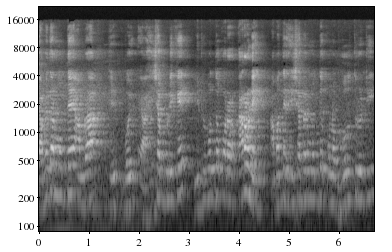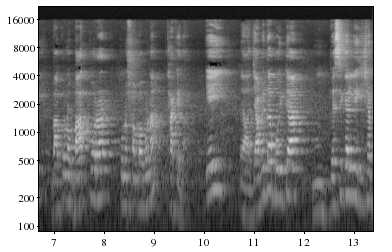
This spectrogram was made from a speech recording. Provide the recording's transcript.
জাবেদার মধ্যে আমরা হিসাবগুলিকে লিপিবদ্ধ করার কারণে আমাদের হিসাবের মধ্যে কোনো ভুল ত্রুটি বা কোনো বাদ পড়ার কোনো সম্ভাবনা থাকে না। এই জাবেদা বইটা বেসিক্যালি হিসাব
